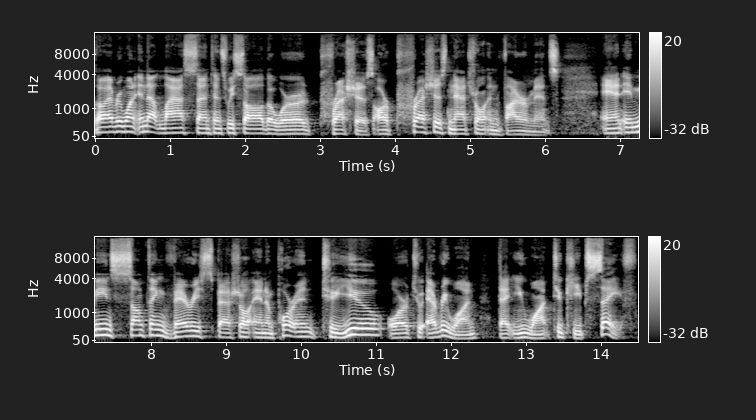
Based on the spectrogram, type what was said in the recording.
So, everyone, in that last sentence, we saw the word precious, our precious natural environments. And it means something very special and important to you or to everyone that you want to keep safe.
